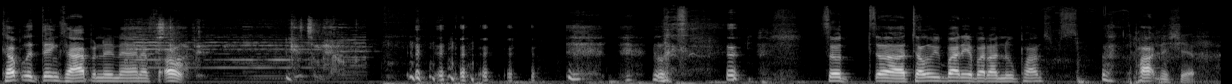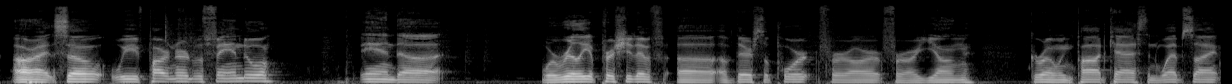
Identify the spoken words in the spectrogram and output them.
couple of things happened in the NFL. Oh. so uh, tell everybody about our new pon- partnership. All right, so we've partnered with FanDuel, and uh, we're really appreciative uh, of their support for our for our young, growing podcast and website.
